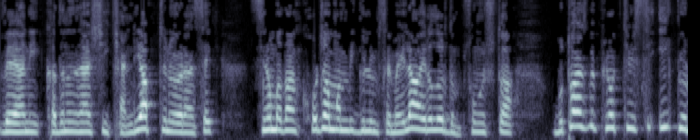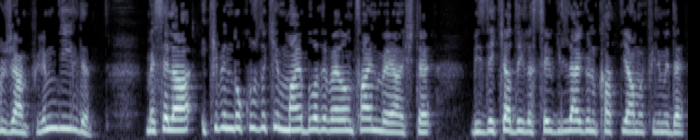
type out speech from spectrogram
ve yani kadının her şeyi kendi yaptığını öğrensek sinemadan kocaman bir gülümsemeyle ayrılırdım. Sonuçta bu tarz bir plot twist'i ilk göreceğim film değildi. Mesela 2009'daki My Bloody Valentine veya işte bizdeki adıyla Sevgililer Günü Katliamı filmi de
